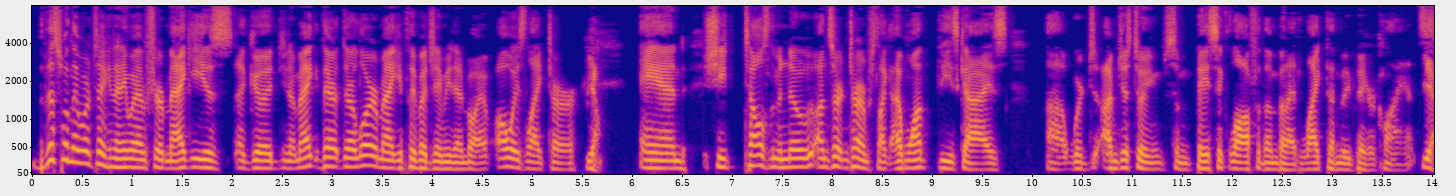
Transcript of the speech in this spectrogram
But this one they would have taken anyway. I'm sure Maggie is a good, you know, Maggie, their their lawyer Maggie, played by Jamie Denbo. I've always liked her. Yeah. And she tells them in no uncertain terms, like, "I want these guys." Uh, we're, I'm just doing some basic law for them, but I'd like them to be bigger clients. Yeah.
